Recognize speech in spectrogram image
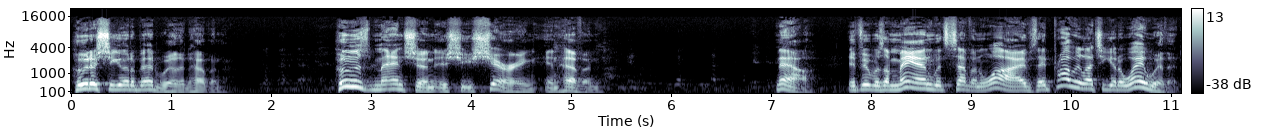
who does she go to bed with in heaven? Whose mansion is she sharing in heaven? Now, if it was a man with seven wives, they'd probably let you get away with it.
